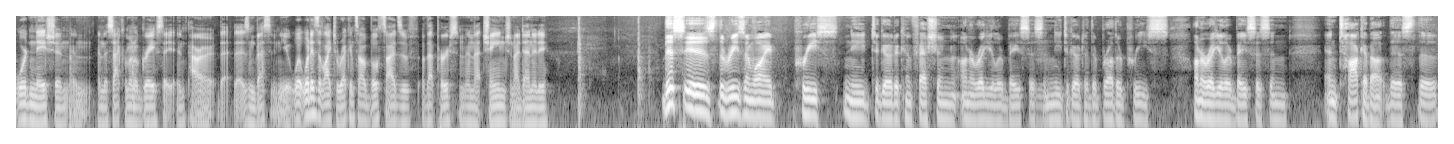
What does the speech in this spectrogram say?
ordination and, and the sacramental grace that and power that, that is invested in you. What what is it like to reconcile both sides of, of that person and that change in identity? This is the reason why priests need to go to confession on a regular basis and need to go to their brother priests on a regular basis and and talk about this the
